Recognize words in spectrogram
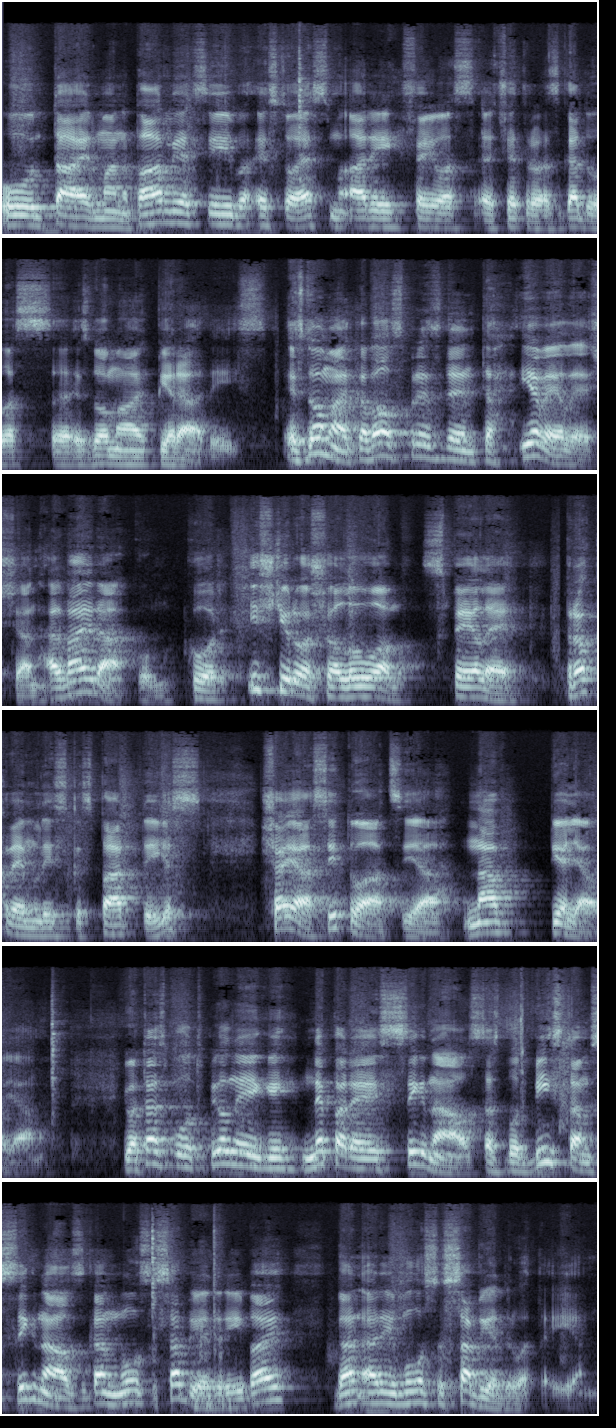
Un tā ir mana pārliecība. Es to esmu arī šajos eh, četros gados, eh, es domāju, pierādījis. Es domāju, ka valsts prezidenta ievēlēšana ar vairākumu, kur izšķirošo lomu spēlē prokremliskas partijas, šajā situācijā nav pieļaujama. Jo tas būtu pilnīgi nepareizs signāls. Tas būtu bīstams signāls gan mūsu sabiedrībai, gan arī mūsu sabiedrotajiem.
